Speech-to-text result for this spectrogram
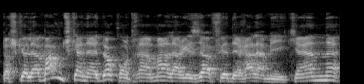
Parce que la Banque du Canada, contrairement à la Réserve fédérale américaine,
